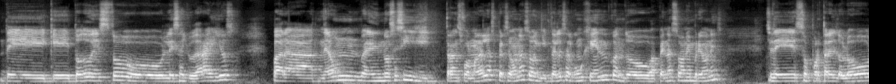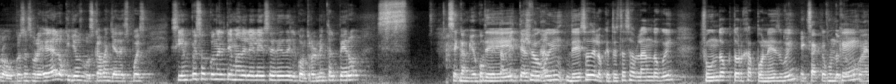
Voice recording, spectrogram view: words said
de que todo esto les ayudara a ellos para tener un, eh, no sé si transformar a las personas o inyectarles algún gen cuando apenas son embriones, Sí. de soportar el dolor o cosas sobre... Era lo que ellos buscaban ya después. Sí empezó con el tema del LSD, del control mental, pero se cambió De completamente hecho, al final. güey, de eso de lo que tú estás hablando, güey, fue un doctor japonés, güey. Exacto, fue un doctor ¿Qué? japonés.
